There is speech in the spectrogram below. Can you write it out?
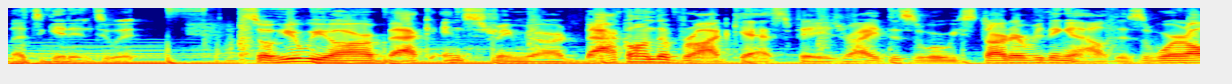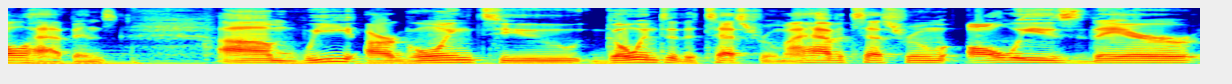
Let's get into it. So here we are back in StreamYard, back on the broadcast page, right? This is where we start everything out. This is where it all happens. Um, we are going to go into the test room. I have a test room always there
